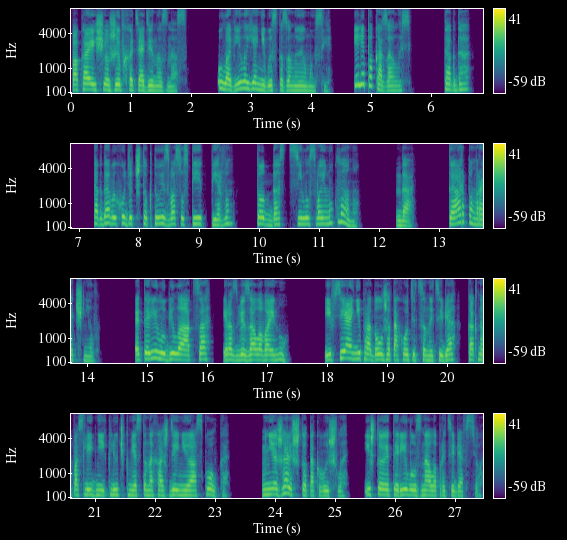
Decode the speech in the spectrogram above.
Пока еще жив хоть один из нас. Уловила я невысказанную мысль. Или показалось. Тогда... Тогда выходит, что кто из вас успеет первым, тот даст силу своему клану. Да. Тар помрачнел. Этерил убила отца и развязала войну. И все они продолжат охотиться на тебя, как на последний ключ к местонахождению осколка. Мне жаль, что так вышло, и что Этерил узнала про тебя все.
